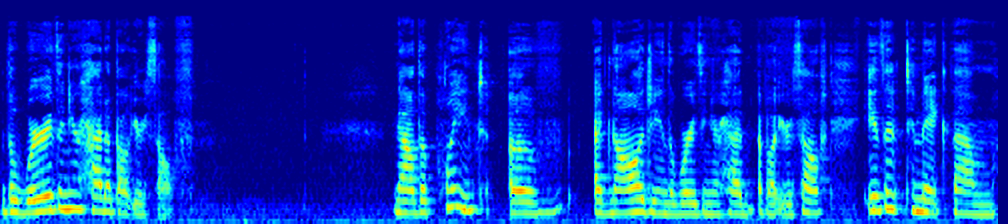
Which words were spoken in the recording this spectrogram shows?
the words in your head about yourself. Now, the point of acknowledging the words in your head about yourself isn't to make them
